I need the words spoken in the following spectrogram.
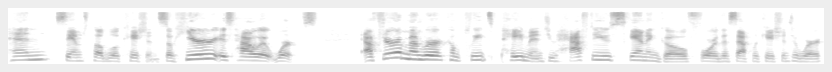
10 Sam's Club locations. So here is how it works. After a member completes payment, you have to use Scan and Go for this application to work.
